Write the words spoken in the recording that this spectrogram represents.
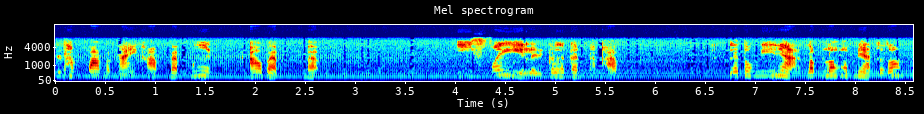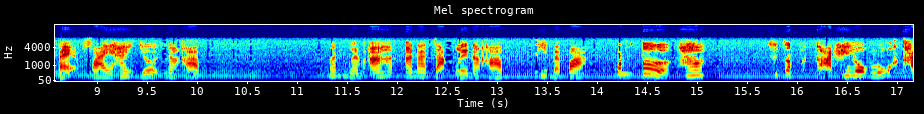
จะทำฟาร์มแบบไหนครับ แบบมืด เอาแบบแบบอีซี่เลยก็แล้วกันนะครับ และตรงนี้เนี่ยรอบๆเนี่ยจะต้องแปะไฟให้เยอะนะครับ มันเหมือนอาอาณาจักรเลยนะครับ ที่แบบว่ามอนเตอร์ฮะฉันจะประกาศให้โลกรู้ว่าใคร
